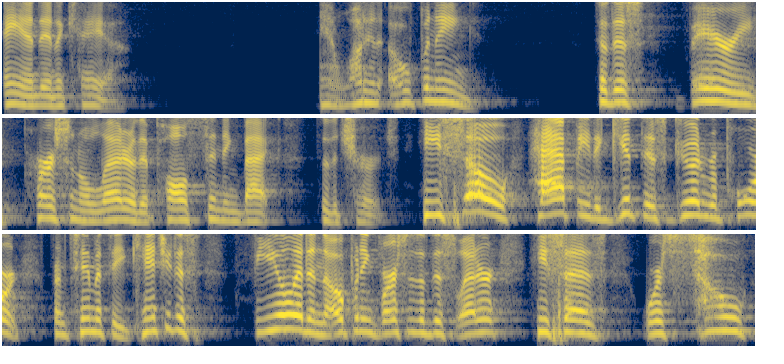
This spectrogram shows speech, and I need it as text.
and in Achaia. And what an opening to this very personal letter that Paul's sending back to the church. He's so happy to get this good report from Timothy. Can't you just feel it in the opening verses of this letter? He says, We're so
